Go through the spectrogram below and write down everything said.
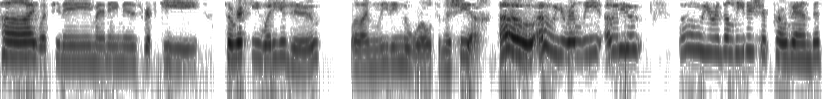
Hi, what's your name? My name is Rifki. So Rifki, what do you do? Well, I'm leading the world to Mashiach. Oh, oh, you're a lead, oh, you, oh, you're in the leadership program. That's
